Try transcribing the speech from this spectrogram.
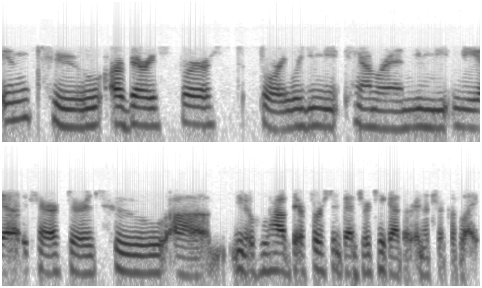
into our very first story where you meet Cameron, you meet Mia, the characters who, um, you know, who have their first adventure together in A Trick of Light.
